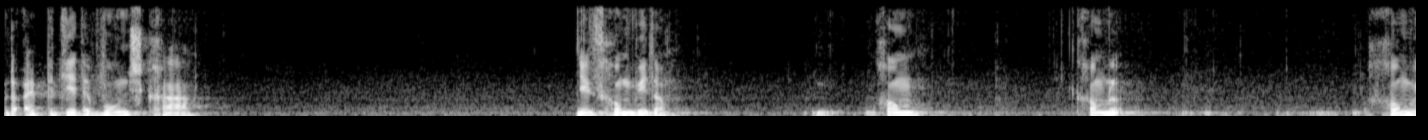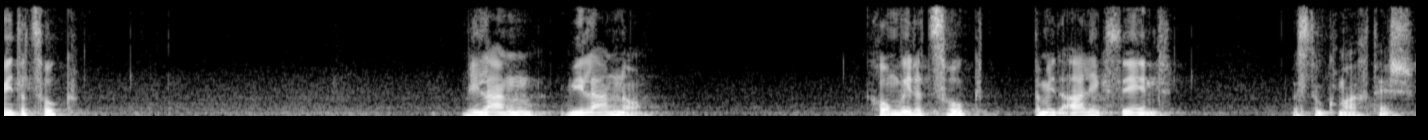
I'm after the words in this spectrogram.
Oder etwa die den Wunsch gehabt. Jesus, komm wieder. Komm, komm, komm wieder zurück. Wie lang, wie lang noch? Komm wieder zurück, damit alle sehen, was du gemacht hast.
